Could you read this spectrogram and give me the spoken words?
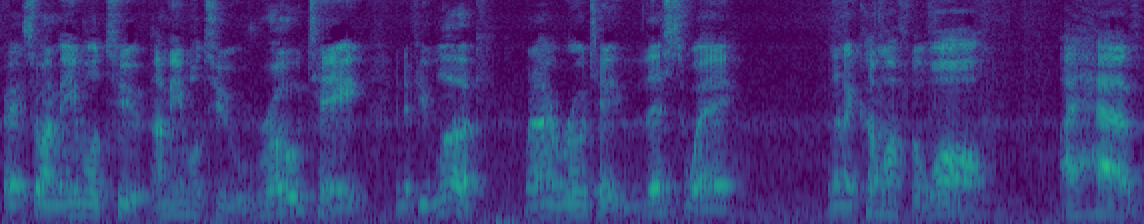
Right, so I'm able to I'm able to rotate, and if you look, when I rotate this way, and then I come off the wall, I have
